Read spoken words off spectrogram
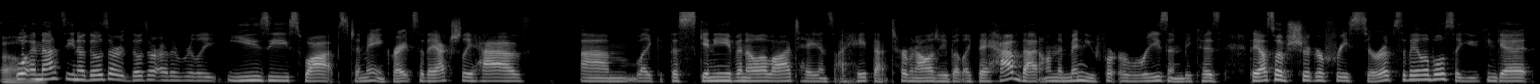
Um, well, and that's you know those are those are other really easy swaps to make, right? So they actually have um like the skinny vanilla latte and so I hate that terminology but like they have that on the menu for a reason because they also have sugar-free syrups available so you can get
